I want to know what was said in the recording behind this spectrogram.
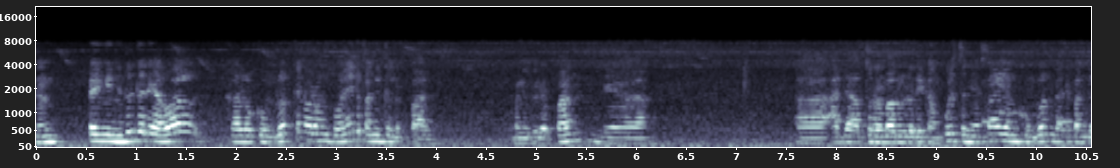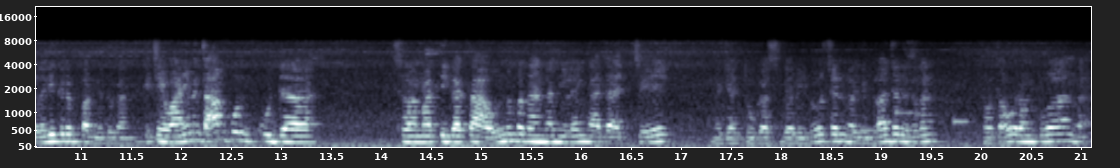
Dan pengen itu dari awal kalau kumlot kan orang tuanya dipanggil ke depan. Panggil ke depan ya uh, ada aturan baru dari kampus ternyata yang kumlot nggak dipanggil lagi ke depan gitu kan. Kecewanya minta ampun udah selama tiga tahun mempertahankan nilai nggak ada C ngerjain tugas dari dosen nggak belajar gitu kan. Tahu-tahu orang tua nggak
